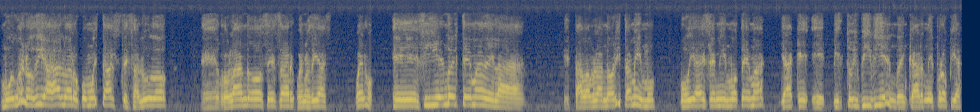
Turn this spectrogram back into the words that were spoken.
Muy buenos días Álvaro, ¿cómo estás? Te saludo. Eh, Rolando, César, buenos días. Bueno, siguiendo el tema de la que estaba hablando ahorita mismo, voy a ese mismo tema ya que eh, estoy viviendo en carne propia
